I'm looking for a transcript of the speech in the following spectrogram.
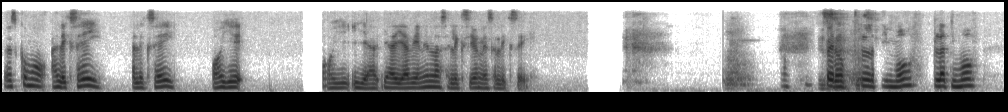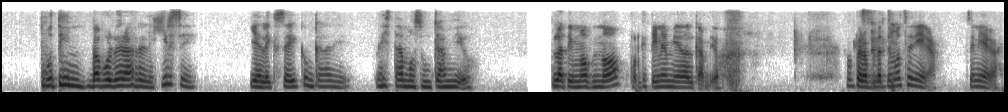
Es como, Alexei, Alexei, oye, oye, ya, ya, ya vienen las elecciones, Alexei. Pero Platimov, Platimov, Putin va a volver a reelegirse. Y Alexei con cara de, necesitamos un cambio. Platimov no, porque tiene miedo al cambio. Pero Platimov se niega, se niega.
